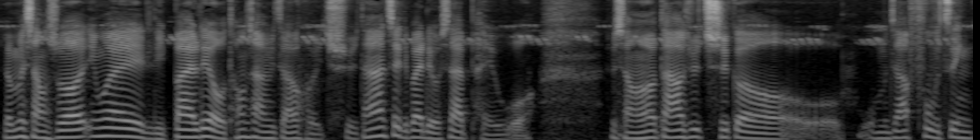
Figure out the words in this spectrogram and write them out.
有没有想说，因为礼拜六通常比较回去，但他这礼拜留下来陪我，就想说大家去吃个我们家附近。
